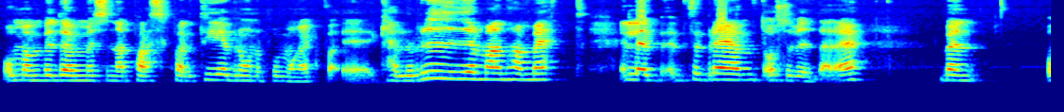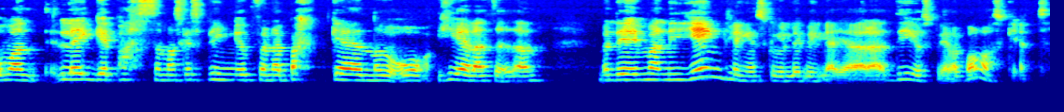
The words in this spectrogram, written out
Och man bedömer sina passkvaliteter beroende på hur många eh, kalorier man har mätt eller förbränt och så vidare. Men och man lägger passen, man ska springa upp för den här backen och, och hela tiden. Men det man egentligen skulle vilja göra det är att spela basket.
